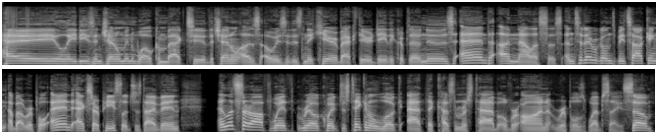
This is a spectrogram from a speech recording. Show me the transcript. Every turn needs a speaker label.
Speaker 1: Hey, ladies and gentlemen, welcome back to the channel. As always, it is Nick here, back with your daily crypto news and analysis. And today we're going to be talking about Ripple and XRP, so let's just dive in. And let's start off with, real quick, just taking a look at the customers tab over on Ripple's website. So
